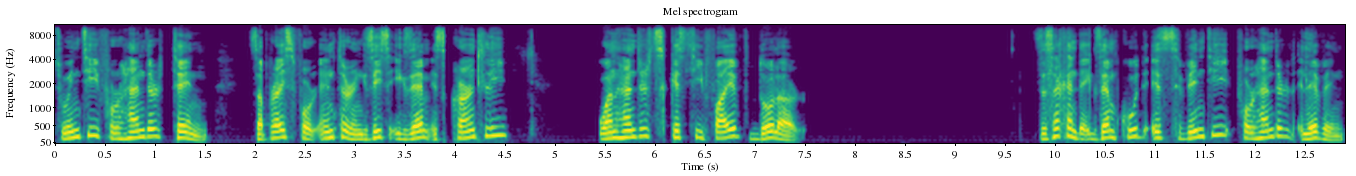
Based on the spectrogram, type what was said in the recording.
20410. The price for entering this exam is currently $165. The second exam code is 70411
